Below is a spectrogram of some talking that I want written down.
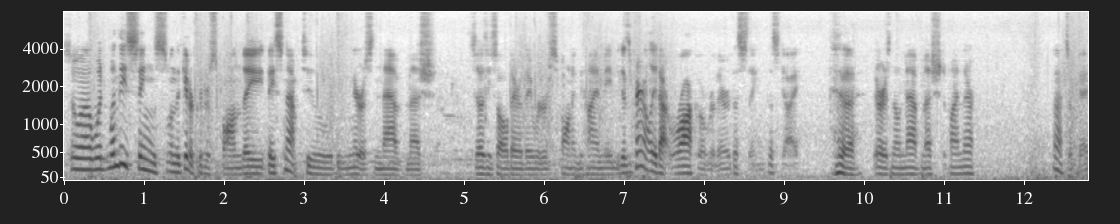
So uh, when, when these things, when the getter critters spawn, they, they snap to the nearest nav mesh. So as you saw there, they were spawning behind me, because apparently that rock over there, this thing, this guy, there is no nav mesh to find there. That's okay.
